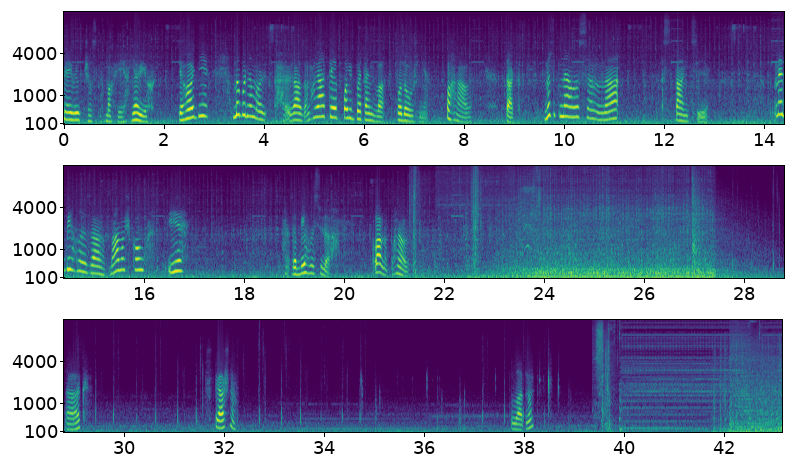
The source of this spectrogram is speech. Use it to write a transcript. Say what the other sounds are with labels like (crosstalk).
Привіт, чесних мафія. Я Віх. Сьогодні ми будемо разом грати по Питань 2. Продовження. Погнали. Так. Ми зупинилися на станції. Ми бігли за мамочкою і забігли сюди. Ладно, погнали. Так. Страшно. Ладно.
